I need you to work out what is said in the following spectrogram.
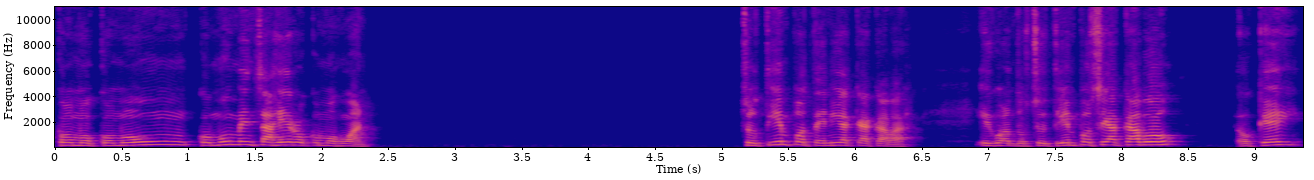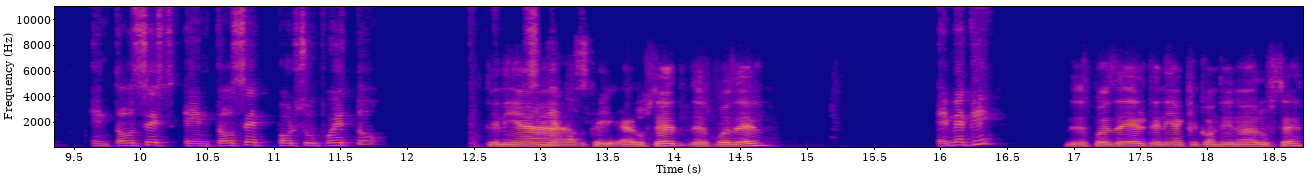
como, como, un, como un mensajero como Juan. Su tiempo tenía que acabar. Y cuando su tiempo se acabó, ok, entonces, entonces, por supuesto. Tenía que llegar usted después de él. ¿Heme aquí? Después de él tenía que continuar usted.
